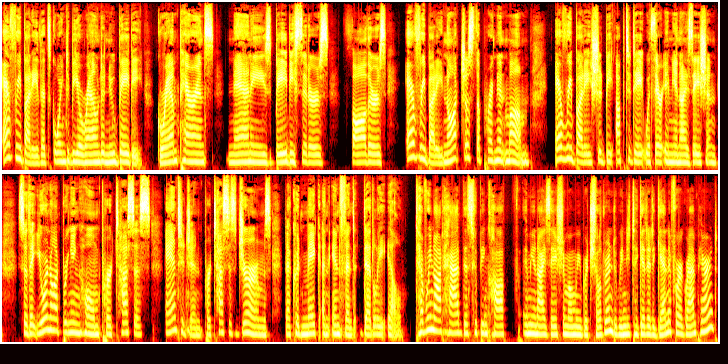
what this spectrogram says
everybody that's going to be around a new baby, grandparents, nannies, babysitters, fathers, everybody, not just the pregnant mom, everybody should be up to date with their immunization so that you're not bringing home pertussis antigen, pertussis germs that could make an infant deadly ill. Have we not had this whooping cough immunization when we were children? Do we need to get it again if we're a grandparent?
